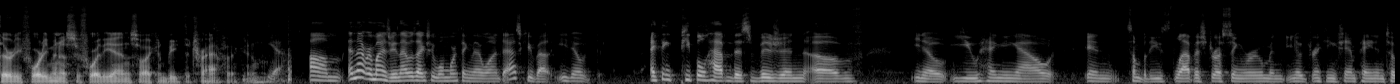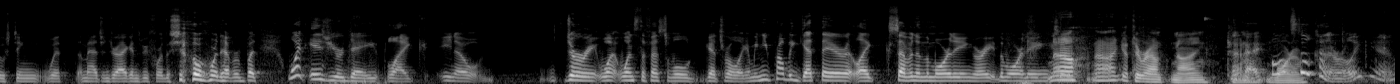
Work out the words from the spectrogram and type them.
30, 40 minutes before the end so I can beat the traffic. Yeah. Um, and that reminds me, and that was actually one more thing that I wanted to ask you about. You know, I think people have this vision of, you know, you hanging out in somebody's lavish dressing room and, you know, drinking champagne and toasting with Imagine Dragons before the show or whatever. But what is your day like, you know, during once the festival gets rolling? I mean, you probably get there at like seven in the morning or eight in the morning. to- No, no, I get there around nine, ten. Okay. Well, it's still kind of early, you know.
